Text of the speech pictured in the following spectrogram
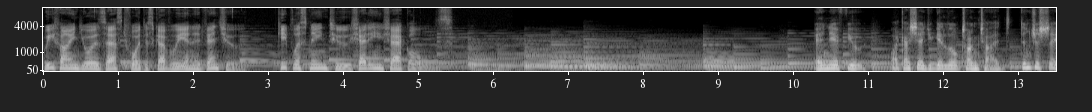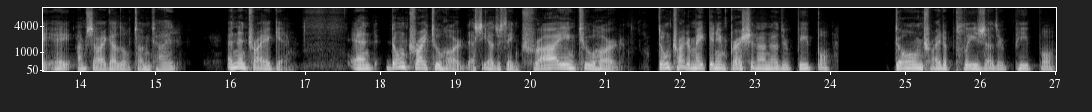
We find your zest for discovery and adventure Keep listening to Shedding Shackles. And if you, like I said, you get a little tongue tied, then just say, hey, I'm sorry, I got a little tongue tied. And then try again. And don't try too hard. That's the other thing. Trying too hard. Don't try to make an impression on other people. Don't try to please other people.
